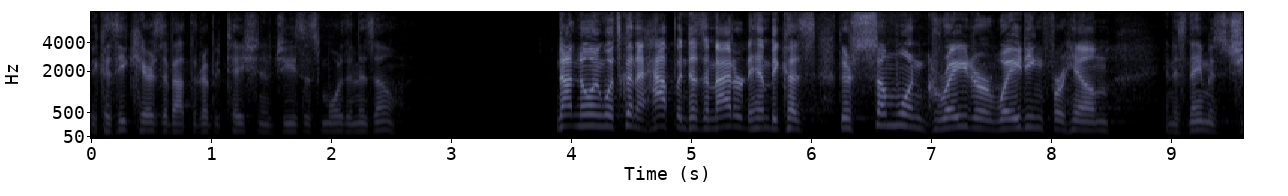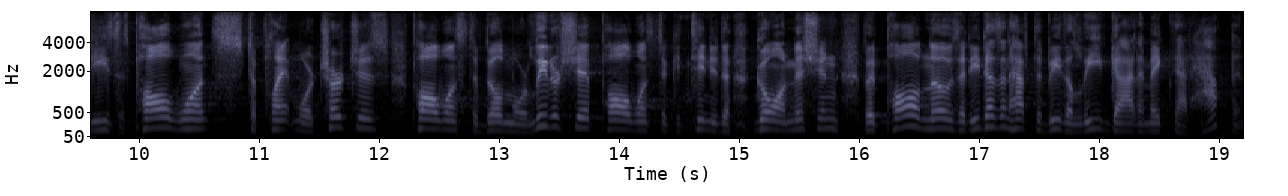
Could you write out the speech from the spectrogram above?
because he cares about the reputation of Jesus more than his own. Not knowing what's going to happen doesn't matter to him because there's someone greater waiting for him, and his name is Jesus. Paul wants to plant more churches. Paul wants to build more leadership. Paul wants to continue to go on mission. But Paul knows that he doesn't have to be the lead guy to make that happen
